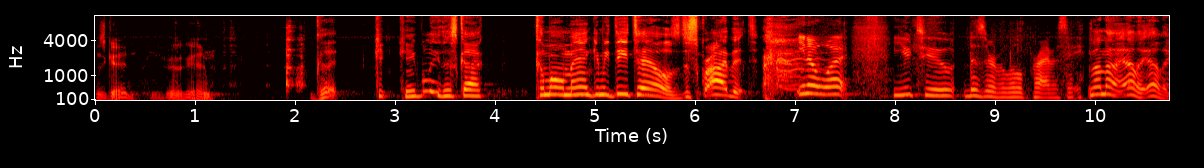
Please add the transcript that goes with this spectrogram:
It was good. It was real good. Good? Can, can you believe this guy? Come on, man, give me details. Describe it. You know what? You two deserve a little privacy. No, no, Ellie, Ellie.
